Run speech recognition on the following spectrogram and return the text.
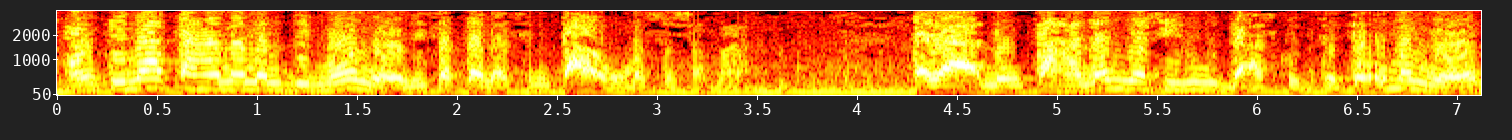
Ang tinatahanan ng demonyo ni Satanas yung taong masasama. Kaya nung tahanan niya si Judas, kung totoo man yun,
